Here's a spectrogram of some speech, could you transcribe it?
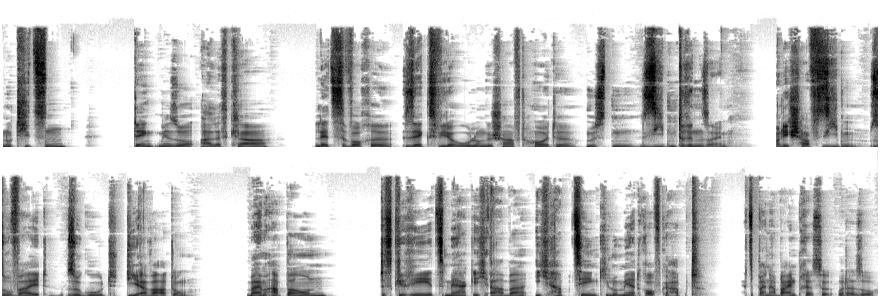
Notizen, denke mir so, alles klar, letzte Woche sechs Wiederholungen geschafft, heute müssten sieben drin sein. Und ich schaffe sieben. So weit, so gut, die Erwartung. Beim Abbauen des Geräts merke ich aber, ich habe 10 Kilo mehr drauf gehabt. Jetzt bei einer Beinpresse oder so.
